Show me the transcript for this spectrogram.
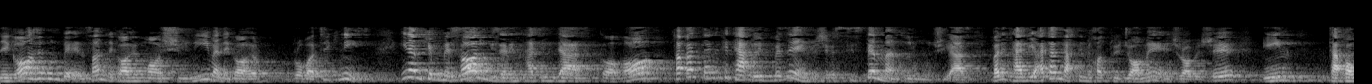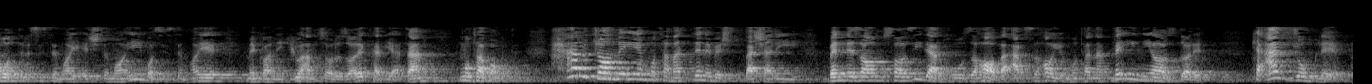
نگاهمون به انسان نگاه ماشینی و نگاه رباتیک نیست. اینم که مثال می‌زنیم از این دستگاه ها فقط برای اینکه تقریب به ذهن بشه سیستم منظورمون چی است. ولی طبیعتا وقتی می‌خواد توی جامعه اجرا بشه این تفاوت داره. سیستم های اجتماعی با سیستم های مکانیکی و امثال ذالک طبیعتا متفاوته. هر جامعه متمدن بشری به نظام سازی در حوزه ها و عرصه های متنوعی نیاز داره که از جمله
